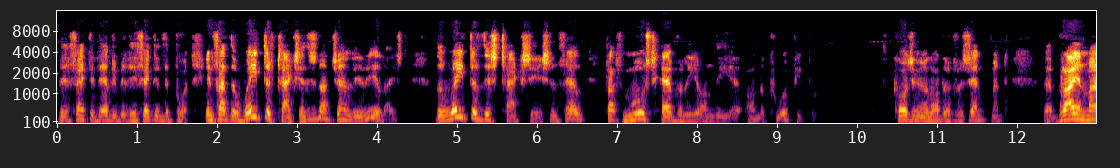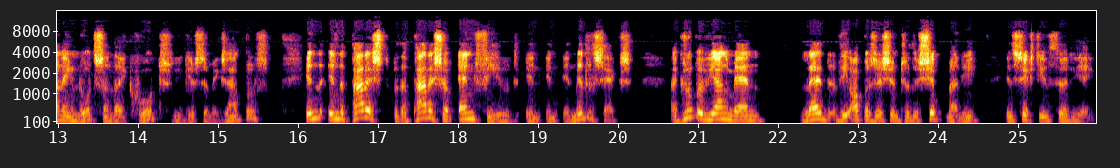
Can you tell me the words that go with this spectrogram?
they affected everybody, they affected the poor. In fact, the weight of taxes, this is not generally realized, the weight of this taxation fell perhaps most heavily on the uh, on the poor people, causing a lot of resentment. Uh, Brian Manning notes, and I quote, he gives some examples. In, in the parish, the parish of Enfield in, in, in Middlesex, a group of young men led the opposition to the ship money in 1638.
